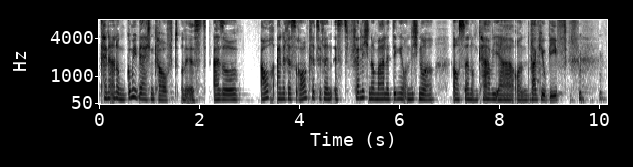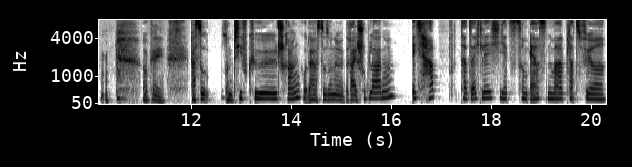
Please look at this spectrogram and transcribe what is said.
keine Ahnung, Gummibärchen kauft und isst. Also auch eine Restaurantkritikerin isst völlig normale Dinge und nicht nur Austern und Kaviar und Wagyu Beef. Okay. Hast du so einen Tiefkühlschrank oder hast du so eine drei Schubladen? Ich habe tatsächlich jetzt zum ersten Mal Platz für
